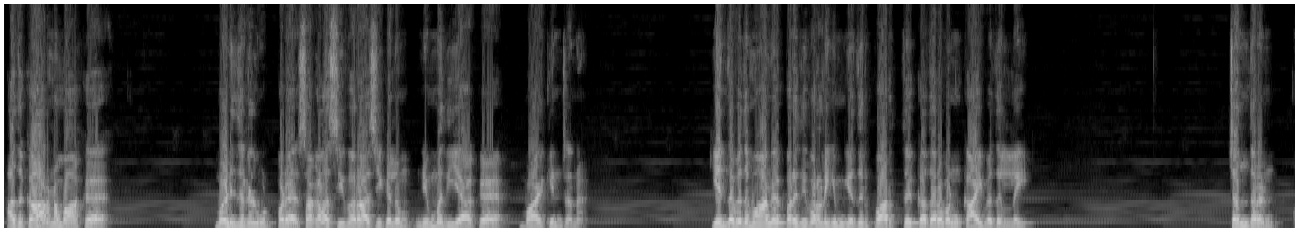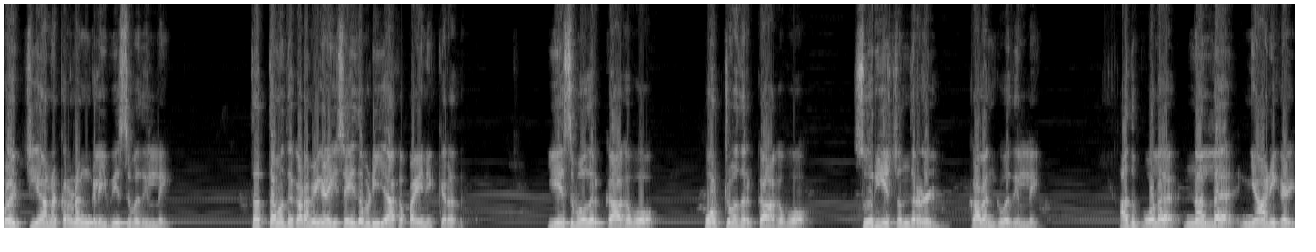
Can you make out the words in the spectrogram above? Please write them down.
அது காரணமாக மனிதர்கள் உட்பட சகல சீவராசிகளும் நிம்மதியாக வாழ்கின்றன. எந்த விதமான பிரதிபலனையும் எதிர்பார்த்து கதறவன் காய்வதில்லை. சந்திரன் குளிர்ச்சியான கரணங்களை வீசுவதில்லை. தத்தமது கடமைகளை செய்தபடியாக பயணிக்கிறது. ஏசுவதற்காகவோ போற்றுவதற்காகவோ சூரிய சந்திரர்கள் கலங்குவதில்லை. அதுபோல நல்ல ஞானிகள்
